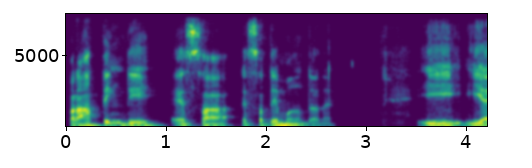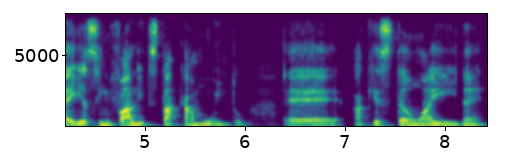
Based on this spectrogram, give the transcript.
para atender essa, essa demanda, né? E, e aí, assim, vale destacar muito é, a questão aí, né,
